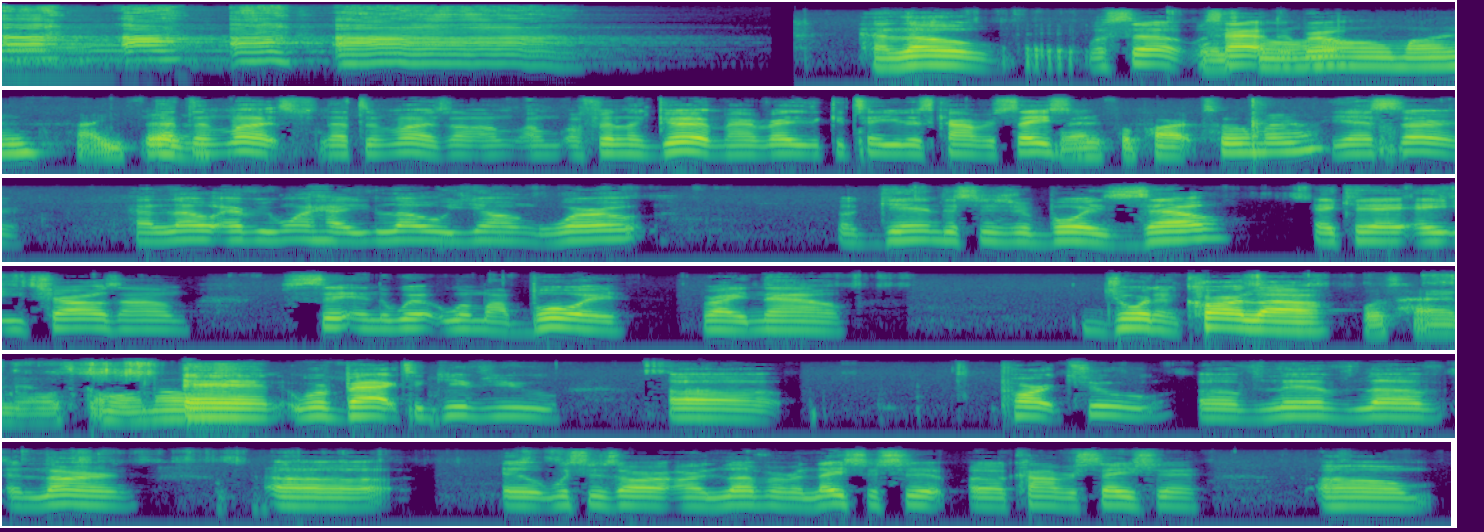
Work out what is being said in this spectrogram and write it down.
Hello. What's up? What's, happening, going bro? on, man? How you feeling? Nothing much. Nothing much. I'm, I'm I'm feeling good, man. Ready to continue this conversation. Ready for part two, man? Yes, sir. Hello, everyone. Hello, young world. Again, this is your boy Zell, aka AE Charles. I'm sitting with, with my boy right now, Jordan Carlisle, What's happening? What's going on? and we're back to give you uh part two of Live, Love, and Learn, uh, uh, which is our, our love and relationship uh, conversation um,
